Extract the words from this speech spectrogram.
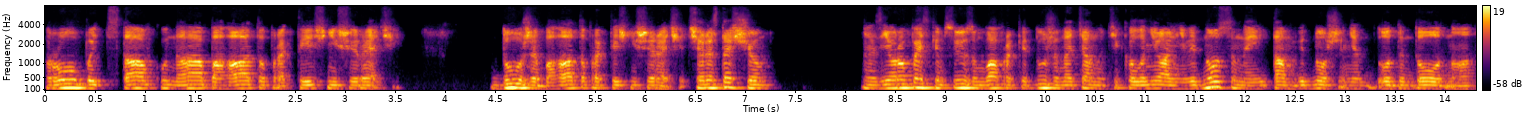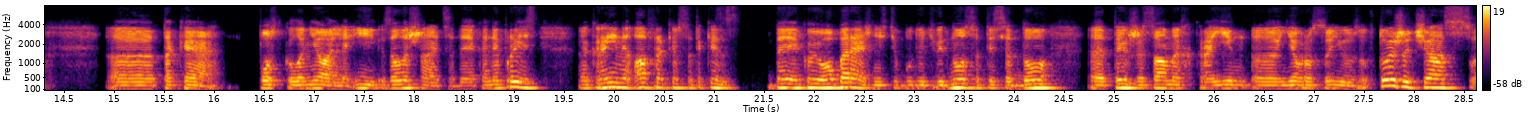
робить ставку на багато практичніші речі. Дуже багато практичніші речі. Через те, що з Європейським Союзом в Африці дуже натягнуті колоніальні відносини, і там відношення один до одного е, таке постколоніальне і залишається деяка неприязнь, е, країни Африки все-таки деякою обережністю будуть відноситися до е, тих же самих країн е, Євросоюзу. В той же час е,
